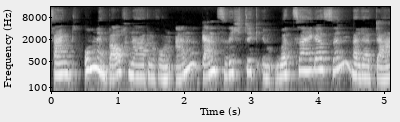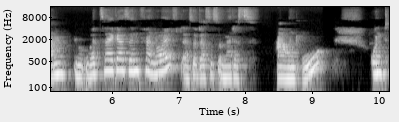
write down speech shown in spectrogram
fangt um den Bauchnabel rum an, ganz wichtig im Uhrzeigersinn, weil der Darm im Uhrzeigersinn verläuft, also das ist immer das A und O. Und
